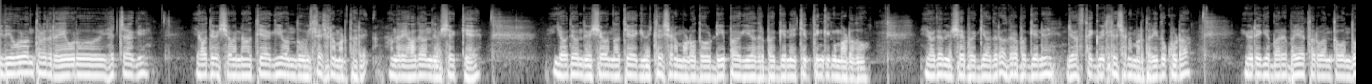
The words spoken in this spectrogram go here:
ಇದು ಇವರು ಅಂತ ಹೇಳಿದ್ರೆ ಇವರು ಹೆಚ್ಚಾಗಿ ಯಾವುದೇ ವಿಷಯವನ್ನು ಅತಿಯಾಗಿ ಒಂದು ವಿಶ್ಲೇಷಣೆ ಮಾಡ್ತಾರೆ. ಅಂದರೆ ಯಾವುದೇ ಒಂದು ವಿಷಯಕ್ಕೆ ಯಾವುದೇ ಒಂದು ವಿಷಯವನ್ನು ಅತಿಯಾಗಿ ವಿಶ್ಲೇಷಣೆ ಮಾಡೋದು ಡೀಪಾಗಿ ಅದ್ರ ಬಗ್ಗೆನೇ ಥಿಂಕಿಂಗ್ ಮಾಡೋದು, ಯಾವುದೇ ಒಂದು ವಿಷಯ ಬಗ್ಗೆ ಅದರ ಅದರ ಬಗ್ಗೆನೇ ಜಾಸ್ತಿಯಾಗಿ ವಿಶ್ಲೇಷಣೆ ಮಾಡ್ತಾರೆ. ಇದು ಕೂಡ ಇವರಿಗೆ ಬರ ಭಯ ತರುವಂಥ ಒಂದು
